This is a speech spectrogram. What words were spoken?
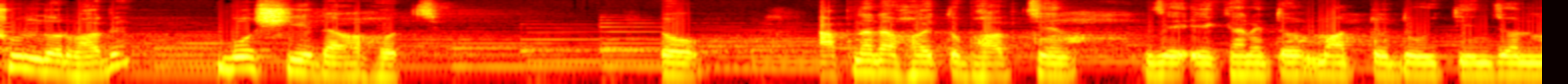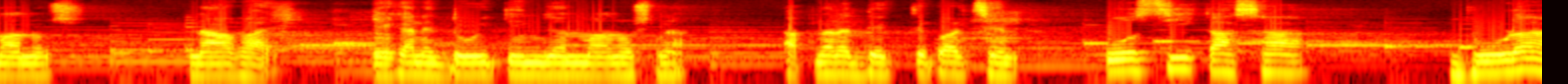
সুন্দরভাবে বসিয়ে দেওয়া হচ্ছে। তো আপনারা হয়তো ভাবছেন যে এখানে তো মাত্র দুই তিনজন মানুষ। না ভাই, এখানে দুই তিনজন মানুষ না। আপনারা দেখতে পাচ্ছেন কচি কাঁসা, বুড়া,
